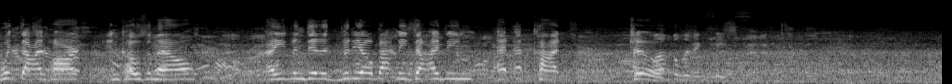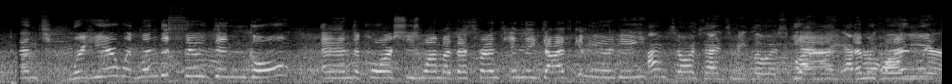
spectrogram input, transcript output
with Diveheart in Cozumel. I even did a video about me diving at Epcot too. Love the living seas. And we're here with Linda Sue Dingle, and of course she's one of my best friends in the dive community. I'm so excited to meet Louis Yeah, finally after and we a whole finally year.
